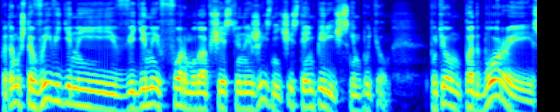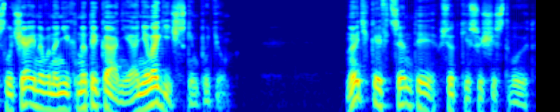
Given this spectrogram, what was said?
потому что выведены и введены в формулу общественной жизни чисто эмпирическим путем, путем подбора и случайного на них натыкания, а не логическим путем. Но эти коэффициенты все-таки существуют.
